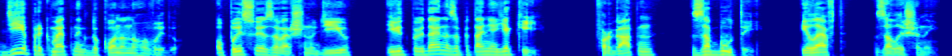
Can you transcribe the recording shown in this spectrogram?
дієприкметник доконаного виду, описує завершену дію і відповідає на запитання який forgotten забутий і left залишений.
